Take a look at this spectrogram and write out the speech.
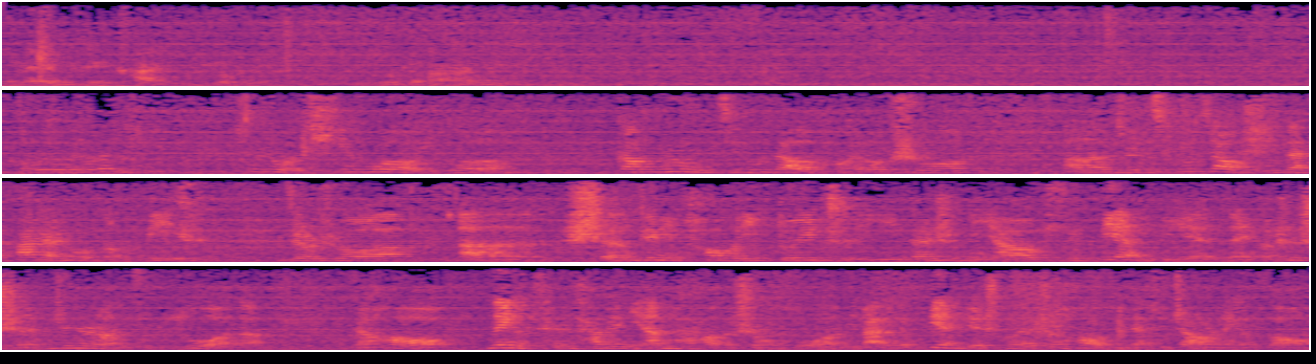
就那个你可以看一下，有有这方面的内容。我有一个问题，就是我听过有一个刚入基督教的朋友说，呃，就是基督教徒在发展一种能力，就是说，呃，神给你抛了一堆旨意，但是你要去辨别哪个是神真正让你去做的，然后那个才是他为你安排好的生活。你把那个辨别出来之后，你再去照着那个走。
